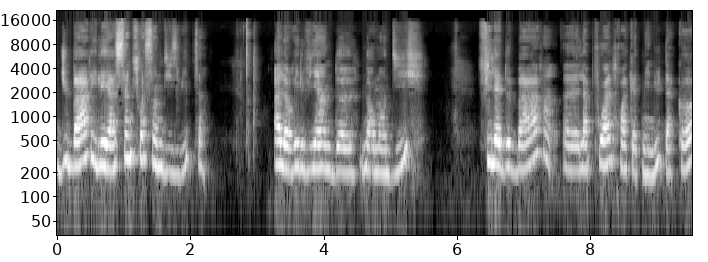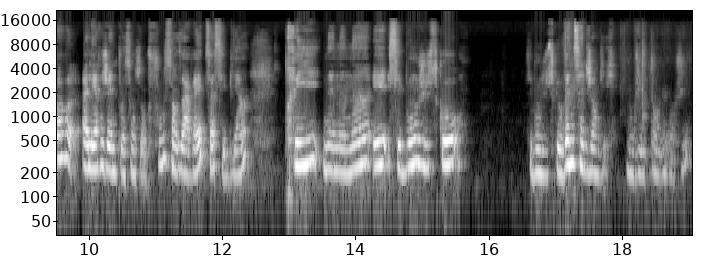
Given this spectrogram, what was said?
Du bar, il est à 5,78. Alors, il vient de Normandie. Filet de bar, euh, la poêle 3-4 minutes, d'accord. Allergène, poisson s'en fout, sans arrêt, ça c'est bien. Prix, nanana, et c'est bon jusqu'au c'est bon jusqu'au 27 janvier. Donc j'ai le temps de manger.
